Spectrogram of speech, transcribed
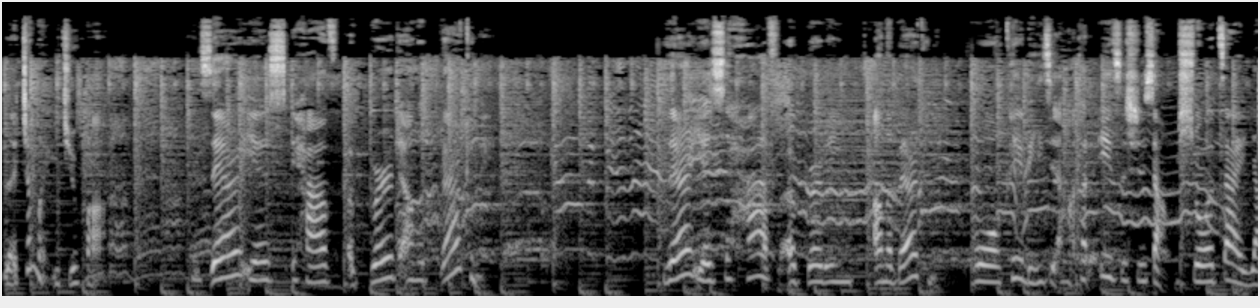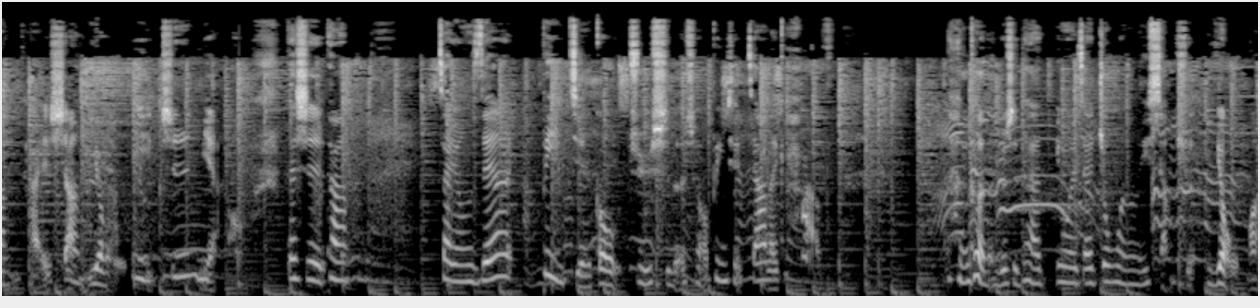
了这么一句话：“There is half a bird on the balcony.” There is half a bird in on the balcony. 我可以理解哈，他的意思是想说在阳台上有一只鸟，但是他在用 there be 结构句式的时候，并且加了一个 have。很可能就是他，因为在中文里想是有嘛，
